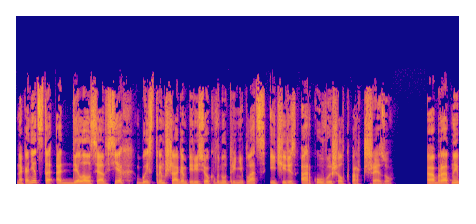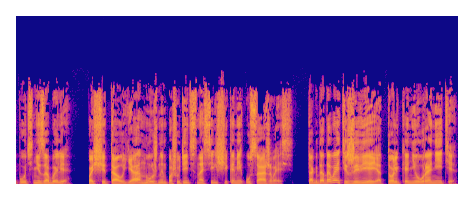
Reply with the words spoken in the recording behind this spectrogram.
Наконец-то отделался от всех, быстрым шагом пересек внутренний плац и через арку вышел к портшезу. «Обратный путь не забыли?» Посчитал я нужным пошутить с носильщиками, усаживаясь. Тогда давайте живее, только не уроните.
